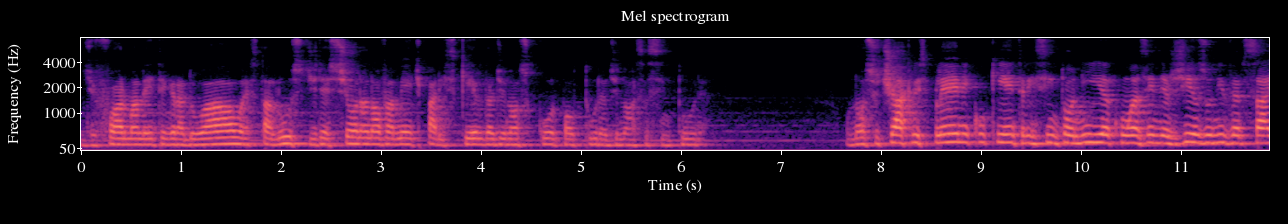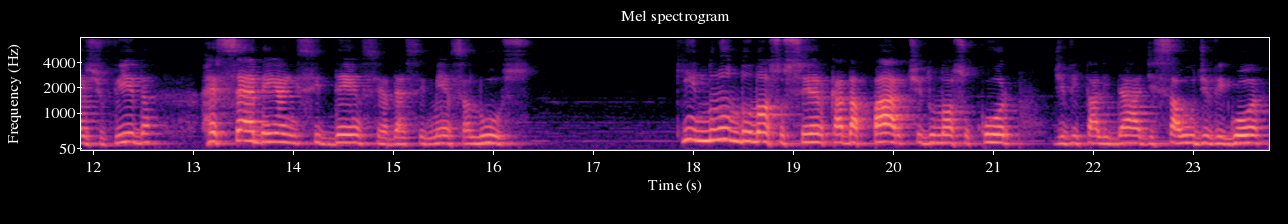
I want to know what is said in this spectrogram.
De forma lenta e gradual, esta luz direciona novamente para a esquerda de nosso corpo, à altura de nossa cintura. O nosso chakra esplênico, que entra em sintonia com as energias universais de vida, recebem a incidência dessa imensa luz que inunda o nosso ser, cada parte do nosso corpo, de vitalidade, saúde e vigor,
